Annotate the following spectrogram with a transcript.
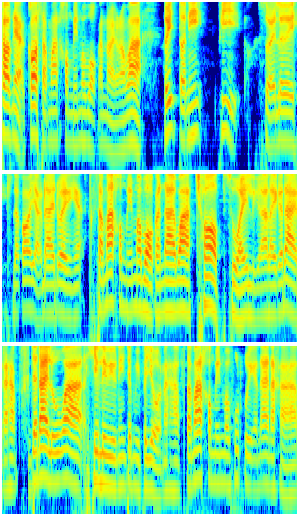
ชอบเนี่ยก็สามารถคอมเมนต์มาบอกกันหน่อยนะว่าเฮ้ยตอนนี้พี่ สวยเลย แล้วก็อยากได้ด้วยอย่างเงี้ย สามารถคอมเมนต์มาบอกกันได้ว่าชอบสวยหรืออะไรก็ได้นะครับ จะได้รู้ว่าคลิปรีวิวนี้จะมีประโยชน์นะครับ สามารถคอมเมนต์มาพูดคุยกันได้นะครับ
